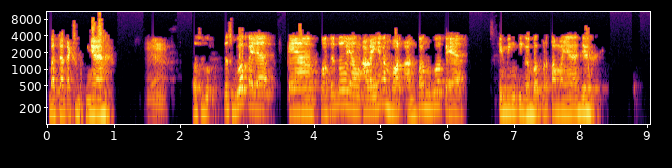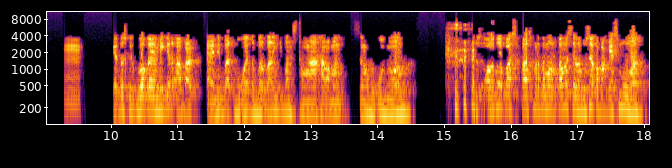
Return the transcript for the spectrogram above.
baca textbooknya hmm. terus gua, terus gue kayak kayak waktu itu yang alainya kan Howard Anton gue kayak skimming tiga bab pertamanya aja hmm. Ya terus gue kayak mikir apa eh, ini buku tebal paling cuma setengah halaman setengah buku doang Terus soalnya pas pas pertemuan pertama silabusnya kepake semua.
